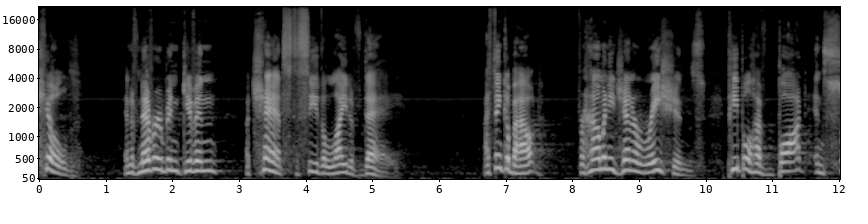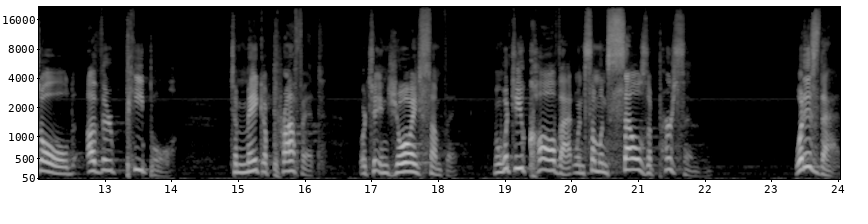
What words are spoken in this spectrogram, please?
killed and have never been given a chance to see the light of day. I think about for how many generations people have bought and sold other people to make a profit or to enjoy something. I mean, what do you call that when someone sells a person? What is that?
